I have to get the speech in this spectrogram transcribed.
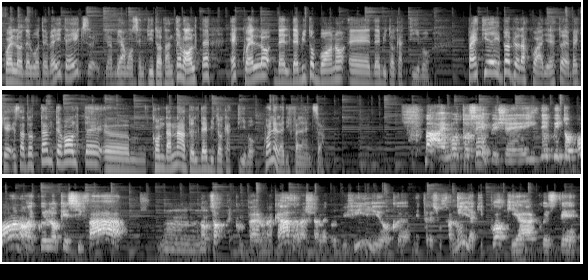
Quello del Whatever It Takes, che abbiamo sentito tante volte, e quello del debito buono e debito cattivo partirei proprio da qua, direttore, perché è stato tante volte ehm, condannato il debito cattivo. Qual è la differenza? Ma è molto semplice, il debito buono è quello che si fa, mh, mm, non so, per comprare una casa, lasciarla ai propri figli o mettere su famiglia, chi può, chi ha queste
